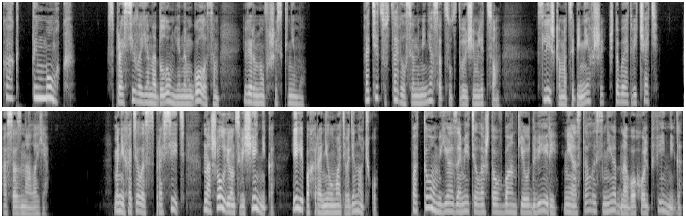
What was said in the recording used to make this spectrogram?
«Как ты мог?» — спросила я надломленным голосом, вернувшись к нему. Отец уставился на меня с отсутствующим лицом, слишком оцепеневший, чтобы отвечать, осознала я. Мне хотелось спросить, нашел ли он священника или похоронил мать в одиночку. Потом я заметила, что в банке у двери не осталось ни одного хольпфеннига,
